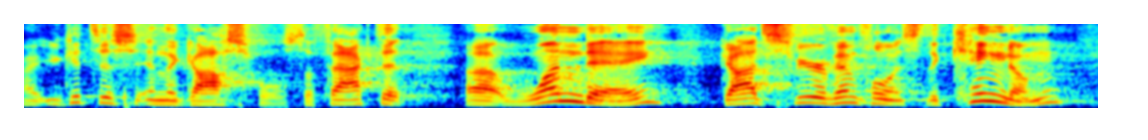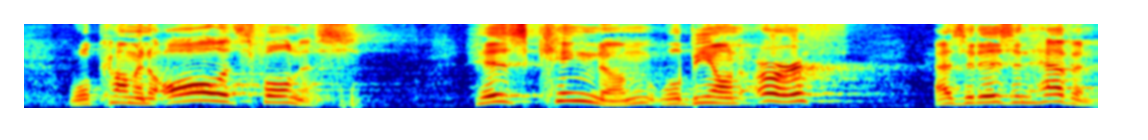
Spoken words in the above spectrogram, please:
Right? You get this in the Gospels the fact that uh, one day, God's sphere of influence, the kingdom, will come in all its fullness. His kingdom will be on earth as it is in heaven.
